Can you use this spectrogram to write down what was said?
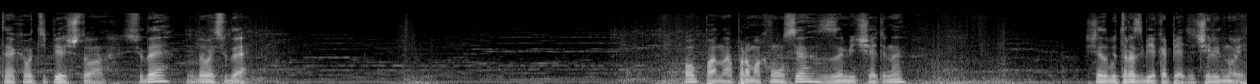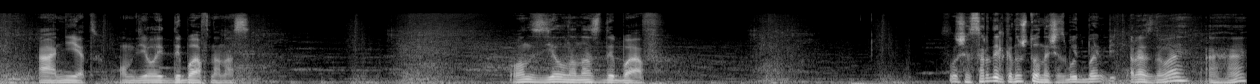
Так, а вот теперь что? Сюда? Ну давай сюда. Опа, она промахнулся. Замечательно. Сейчас будет разбег опять очередной. А, нет, он делает дебаф на нас. Он сделал на нас дебаф Слушай, сарделька, ну что, она сейчас будет бомбить? Раз, два, ага.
